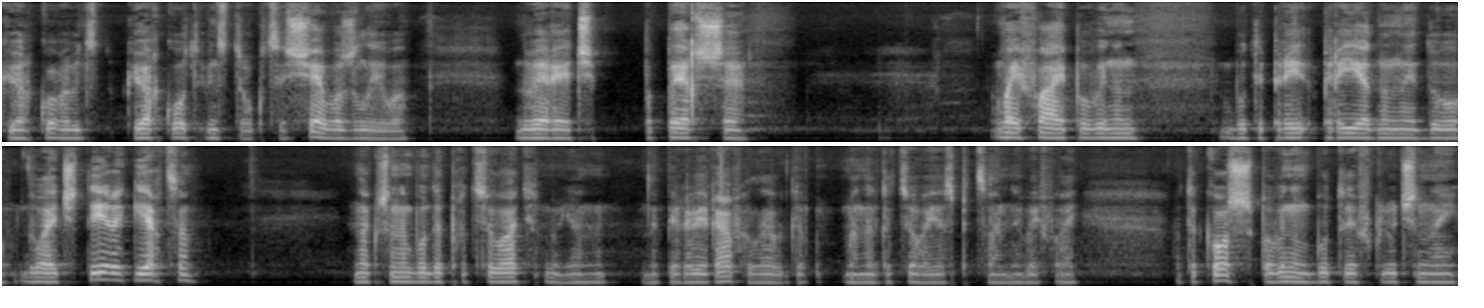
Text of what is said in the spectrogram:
QR-код в інструкції. Ще важливо дві речі. По-перше, Wi-Fi повинен бути при- приєднаний до 2,4 Гц. Інакше не буде працювати. Ну, я не- перевіряв, але в мене для цього є спеціальний Wi-Fi. А також повинен бути включений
